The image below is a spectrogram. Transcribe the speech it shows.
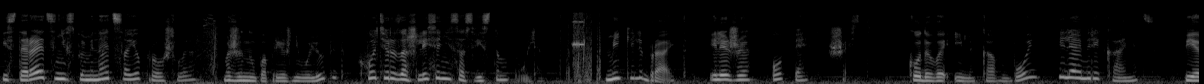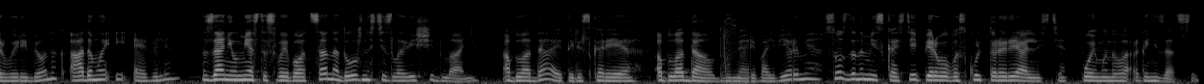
и старается не вспоминать свое прошлое. Жену по-прежнему любит, хоть и разошлись они со свистом пули. Микель Брайт, или же О56. Кодовое имя «Ковбой» или «Американец». Первый ребенок Адама и Эвелин занял место своего отца на должности зловещей длани. Обладает, или скорее обладал двумя револьверами, созданными из костей первого скульптора реальности, пойманного организацией.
